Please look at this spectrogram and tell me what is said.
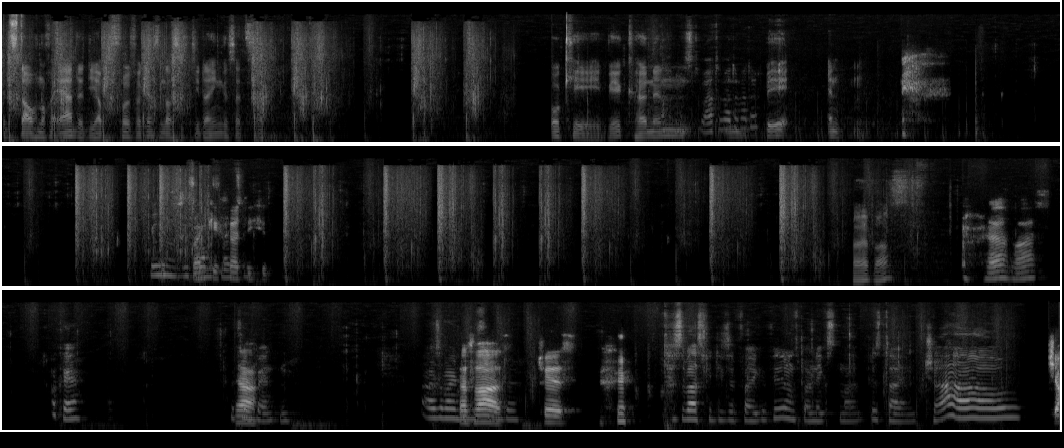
Jetzt da auch noch Erde, die habe ich voll vergessen, dass ich die da hingesetzt habe. Okay, wir Ach, können Mist. Warte, warte, warte. beenden. Soundpflanzen. fertig. Hä, was? Ja, was? Okay. Wir Ja. können beenden. Also meine Das war's. Freunde, Tschüss. Das war's für diese Folge. Wir sehen uns beim nächsten Mal. Bis dahin. Ciao.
